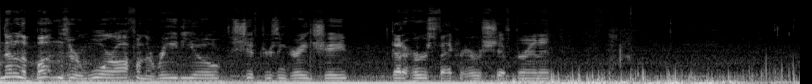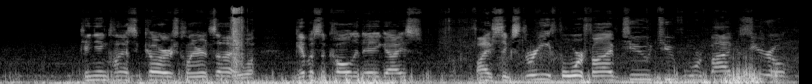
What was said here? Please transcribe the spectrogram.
None of the buttons are wore off on the radio. The shifter's in great shape. It's got a Hurst factory Hurst shifter in it. Kinion Classic Cars, Clarence, Iowa. Give us a call today, guys. 563-452-2450.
